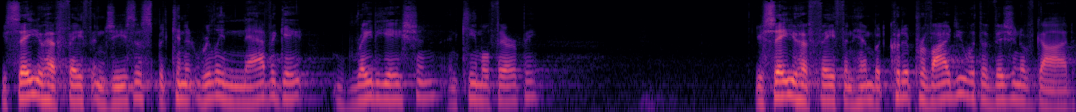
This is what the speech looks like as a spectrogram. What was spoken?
You say you have faith in Jesus, but can it really navigate radiation and chemotherapy? You say you have faith in Him, but could it provide you with a vision of God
